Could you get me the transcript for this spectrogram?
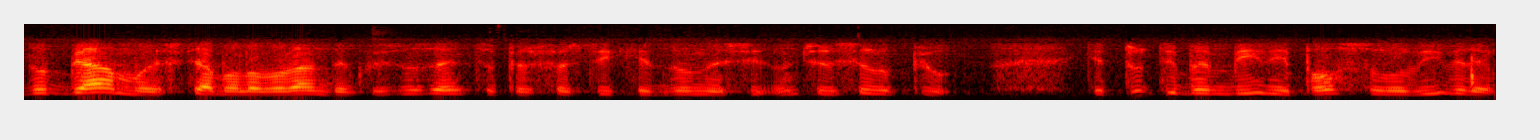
dobbiamo e stiamo lavorando in questo senso per far sì che non, si, non ce ne siano più, che tutti i bambini possano vivere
